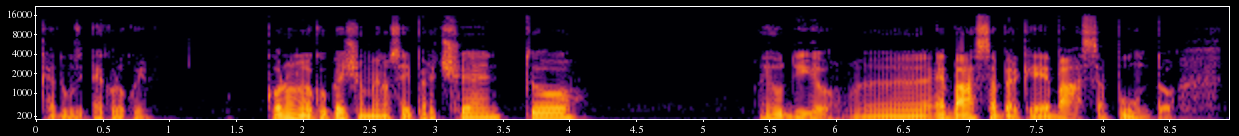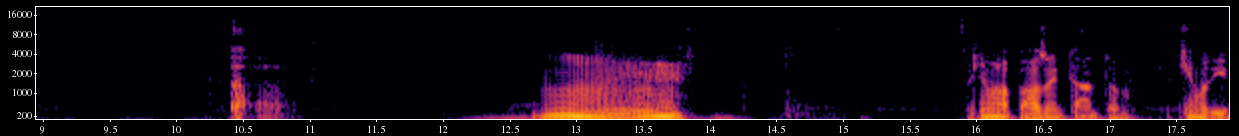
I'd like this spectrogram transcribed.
Cadusi, eccolo qui. Colonel Occupation meno 6%. E oddio, eh, è bassa perché è bassa, appunto. Mm. Togliamo la pausa intanto. Cerchiamo di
